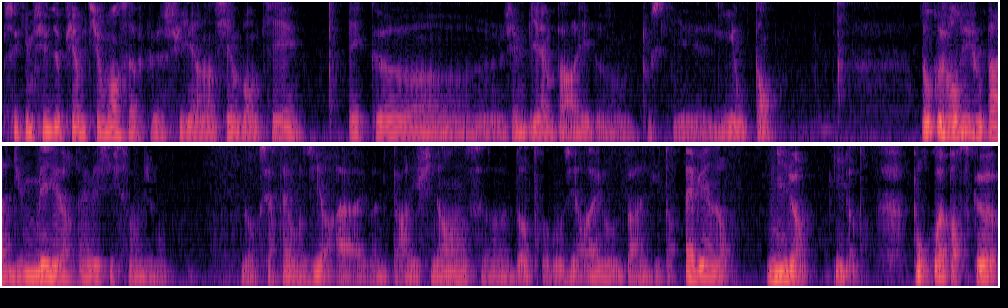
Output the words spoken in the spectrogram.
ceux qui me suivent depuis un petit moment savent que je suis un ancien banquier et que euh, j'aime bien parler de tout ce qui est lié au temps. Donc aujourd'hui, je vous parle du meilleur investissement du monde. Donc certains vont se dire, ah, il va nous parler finances, euh, d'autres vont se dire, ah, il va nous parler du temps. Eh bien non, ni l'un, ni l'autre. Pourquoi? Parce que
